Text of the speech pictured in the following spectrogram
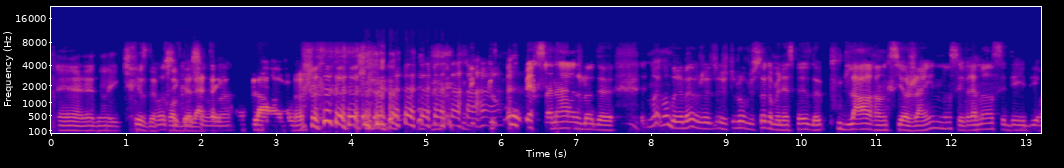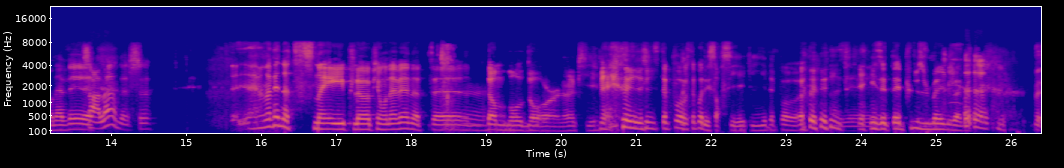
Euh, les crises de oh, prof de latin. gros personnage là, de. Moi, moi j'ai toujours vu ça comme une espèce de poudlard anxiogène. C'est vraiment, c'est des, On avait. Ça a l'air de ça. Euh, on avait notre Snape, là, puis on avait notre euh, Dumbledore, là, puis, mais c'était pas, pas des sorciers, puis ils étaient pas, ils étaient plus humains que jamais. Ben,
